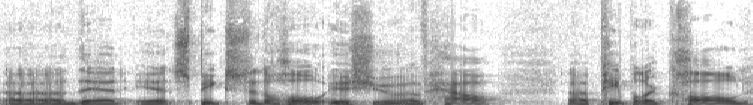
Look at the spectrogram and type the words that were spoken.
uh, that it speaks to the whole issue of how uh, people are called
